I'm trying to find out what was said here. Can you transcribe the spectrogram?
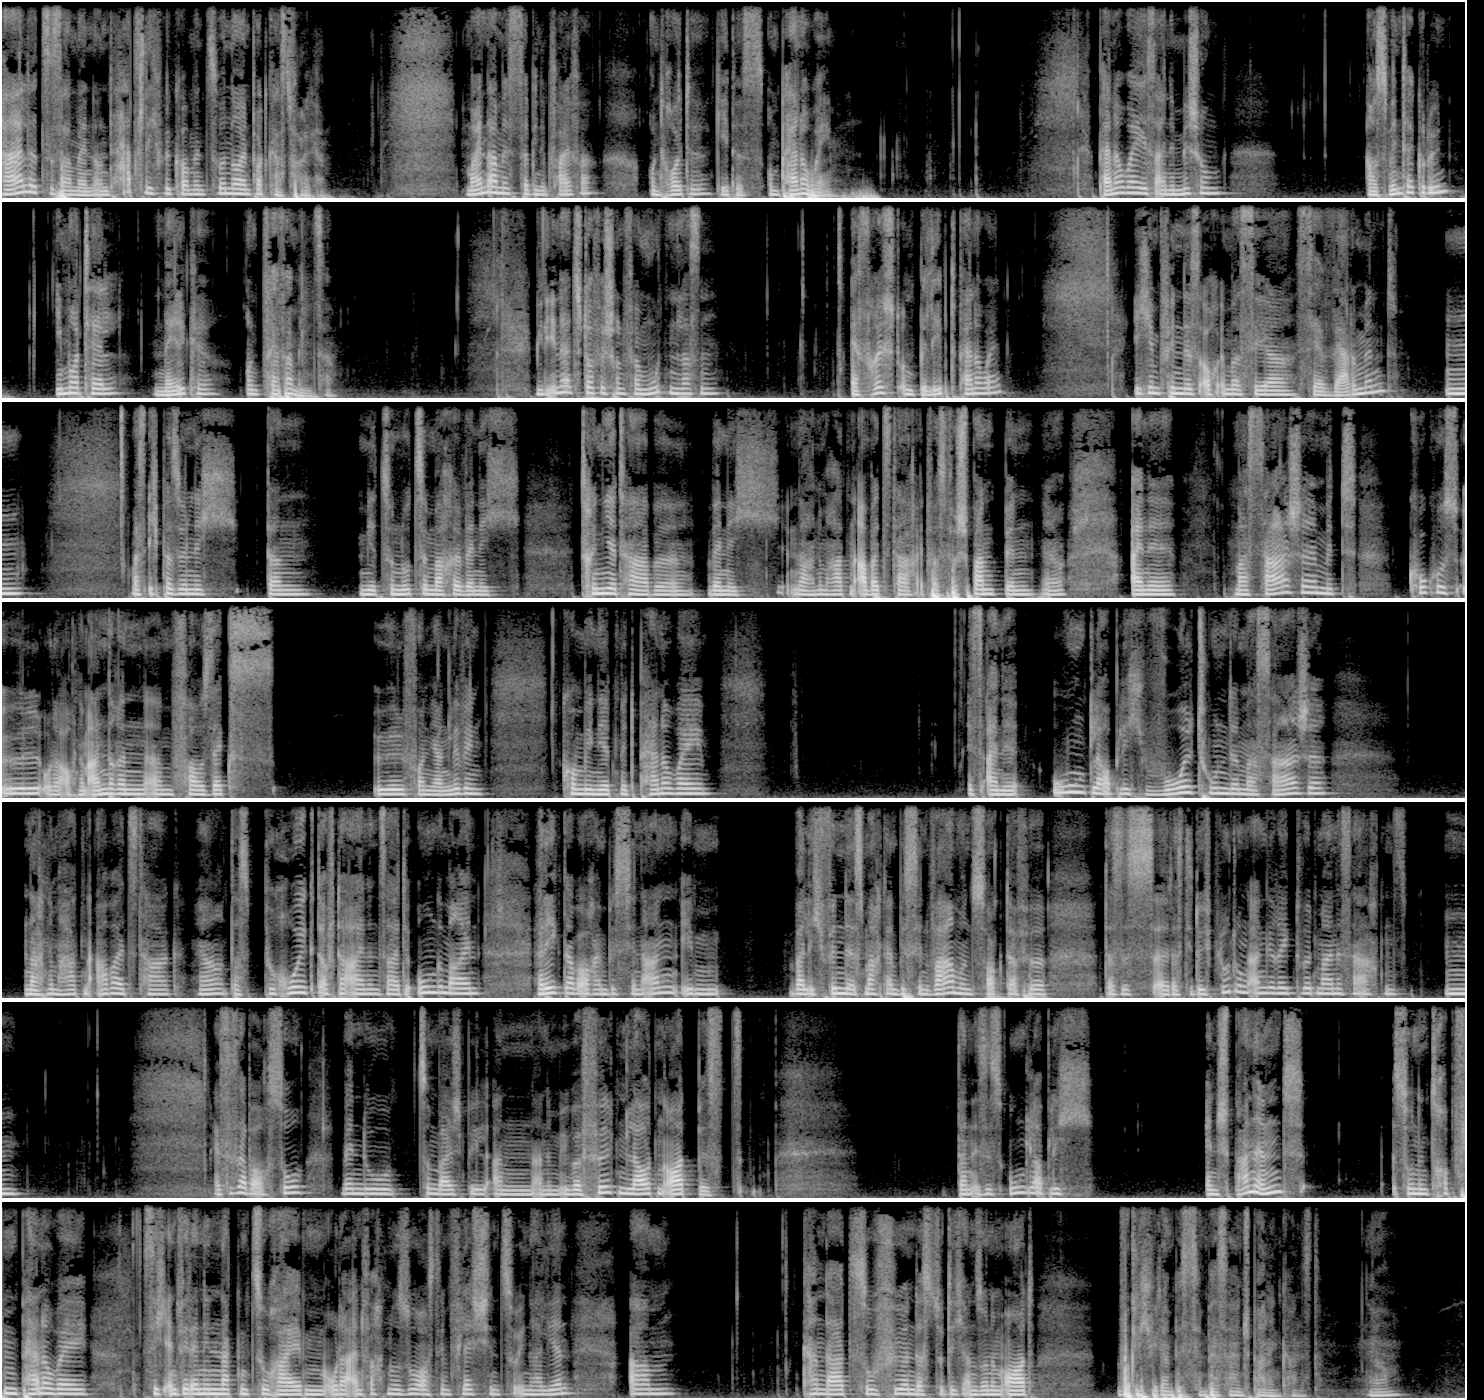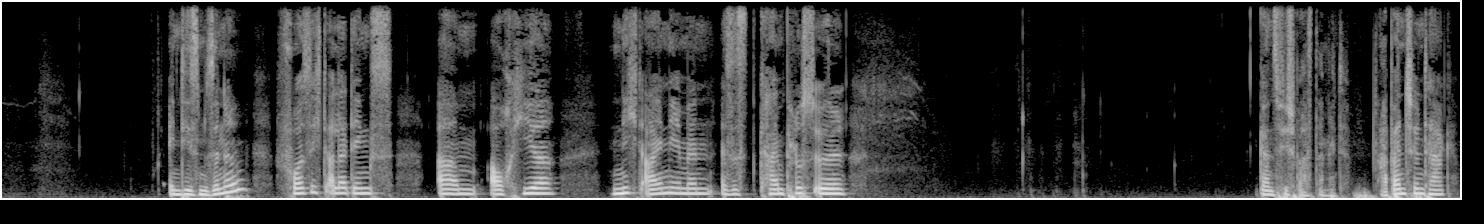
Hallo zusammen und herzlich willkommen zur neuen Podcast-Folge. Mein Name ist Sabine Pfeiffer und heute geht es um Panaway. Panaway ist eine Mischung aus Wintergrün, Immortell, Nelke und Pfefferminze. Wie die Inhaltsstoffe schon vermuten lassen, erfrischt und belebt Panaway. Ich empfinde es auch immer sehr, sehr wärmend. Mm was ich persönlich dann mir zunutze mache, wenn ich trainiert habe, wenn ich nach einem harten Arbeitstag etwas verspannt bin, ja. Eine Massage mit Kokosöl oder auch einem anderen ähm, V6 Öl von Young Living kombiniert mit Panaway ist eine unglaublich wohltuende Massage, nach einem harten Arbeitstag. Ja, das beruhigt auf der einen Seite ungemein, regt aber auch ein bisschen an, eben weil ich finde, es macht ein bisschen warm und sorgt dafür, dass es, äh, dass die Durchblutung angeregt wird, meines Erachtens. Mm. Es ist aber auch so, wenn du zum Beispiel an, an einem überfüllten, lauten Ort bist, dann ist es unglaublich entspannend, so einen Tropfen Panaway sich entweder in den Nacken zu reiben oder einfach nur so aus dem Fläschchen zu inhalieren, ähm, kann dazu führen, dass du dich an so einem Ort wirklich wieder ein bisschen besser entspannen kannst. Ja. In diesem Sinne, Vorsicht allerdings, ähm, auch hier nicht einnehmen. Es ist kein Plusöl. Ganz viel Spaß damit. Hab einen schönen Tag.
